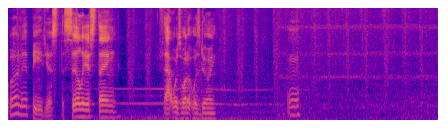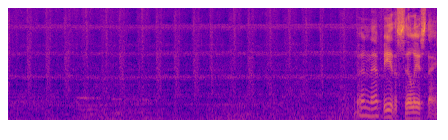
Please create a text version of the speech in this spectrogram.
Wouldn't it be just the silliest thing if that was what it was doing? Hmm. Wouldn't that be the silliest thing?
